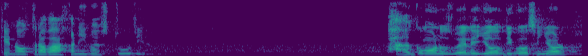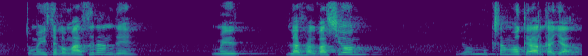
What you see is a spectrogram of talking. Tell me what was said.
que no trabajan y no estudian? Ah, cómo nos duele. Yo digo, Señor, tú me diste lo más grande, la salvación, yo me voy a quedar callado.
